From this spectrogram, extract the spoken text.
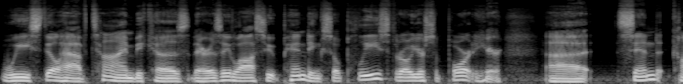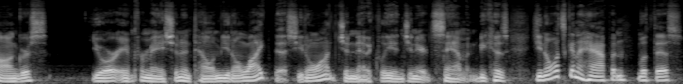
we still have time because there is a lawsuit pending. So please throw your support here. Uh, send Congress your information and tell them you don't like this. You don't want genetically engineered salmon because you know what's going to happen with this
